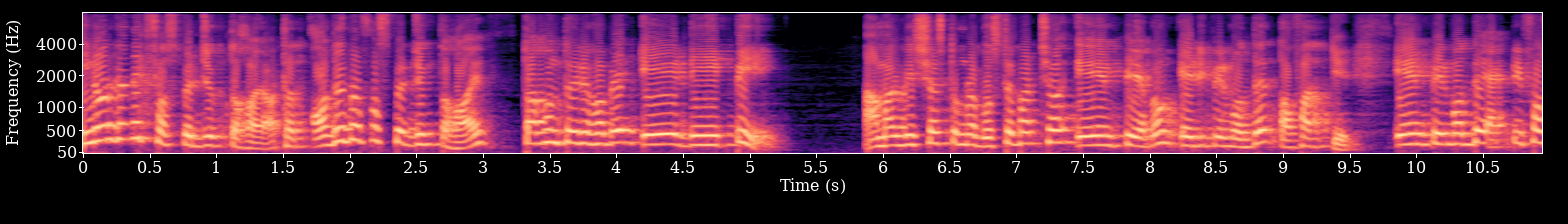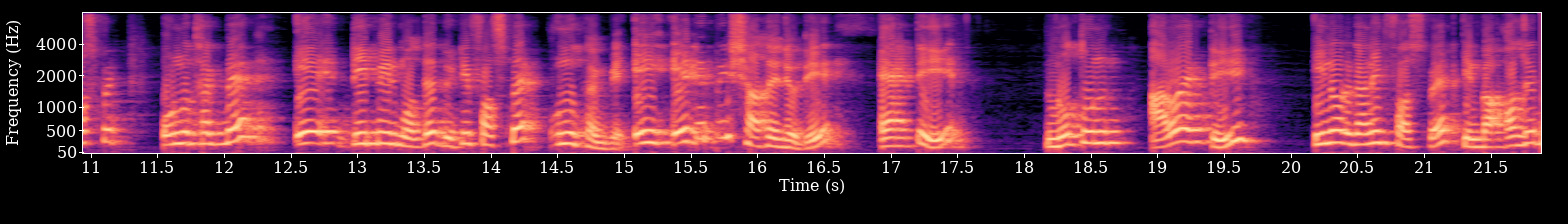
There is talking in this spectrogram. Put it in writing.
ইনঅর্গানিক ফসফেট যুক্ত হয়, অর্থাৎ অজৈব ফসফেট যুক্ত হয়, তখন তৈরি হবে এডিপি আমার বিশ্বাস তোমরা বুঝতে পারছ এএমপি এবং এডিপির মধ্যে তফাৎ কি। এএমপির মধ্যে একটি ফসফেট অণু থাকবে এডিপির মধ্যে দুইটি ফসফেট অণু থাকবে। এই এডিপির সাথে যদি একটি নতুন আরও একটি ইনঅর্গানিক ফসফেট কিংবা অজৈব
